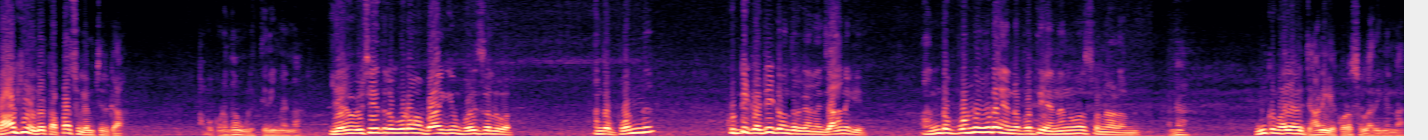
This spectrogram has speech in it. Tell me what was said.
பாக்கியம் ஏதோ தப்பா சொல்லி அமைச்சிருக்கா அவ கூட தான் உங்களுக்கு தெரியுமேண்ணா. என் விஷயத்தில் கூட பாக்கியம் போய் சொல்லுவா. அந்த பொண்ணு குட்டி கட்டிட்டு வந்திருக்கானே ஜானகி. அந்த பொண்ணு கூட என்னை பற்றி என்னென்னவோ சொன்னாலாமே அண்ணா உங்க வாயால ஜானகியை குறை சொல்லாதீங்கண்ணா.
